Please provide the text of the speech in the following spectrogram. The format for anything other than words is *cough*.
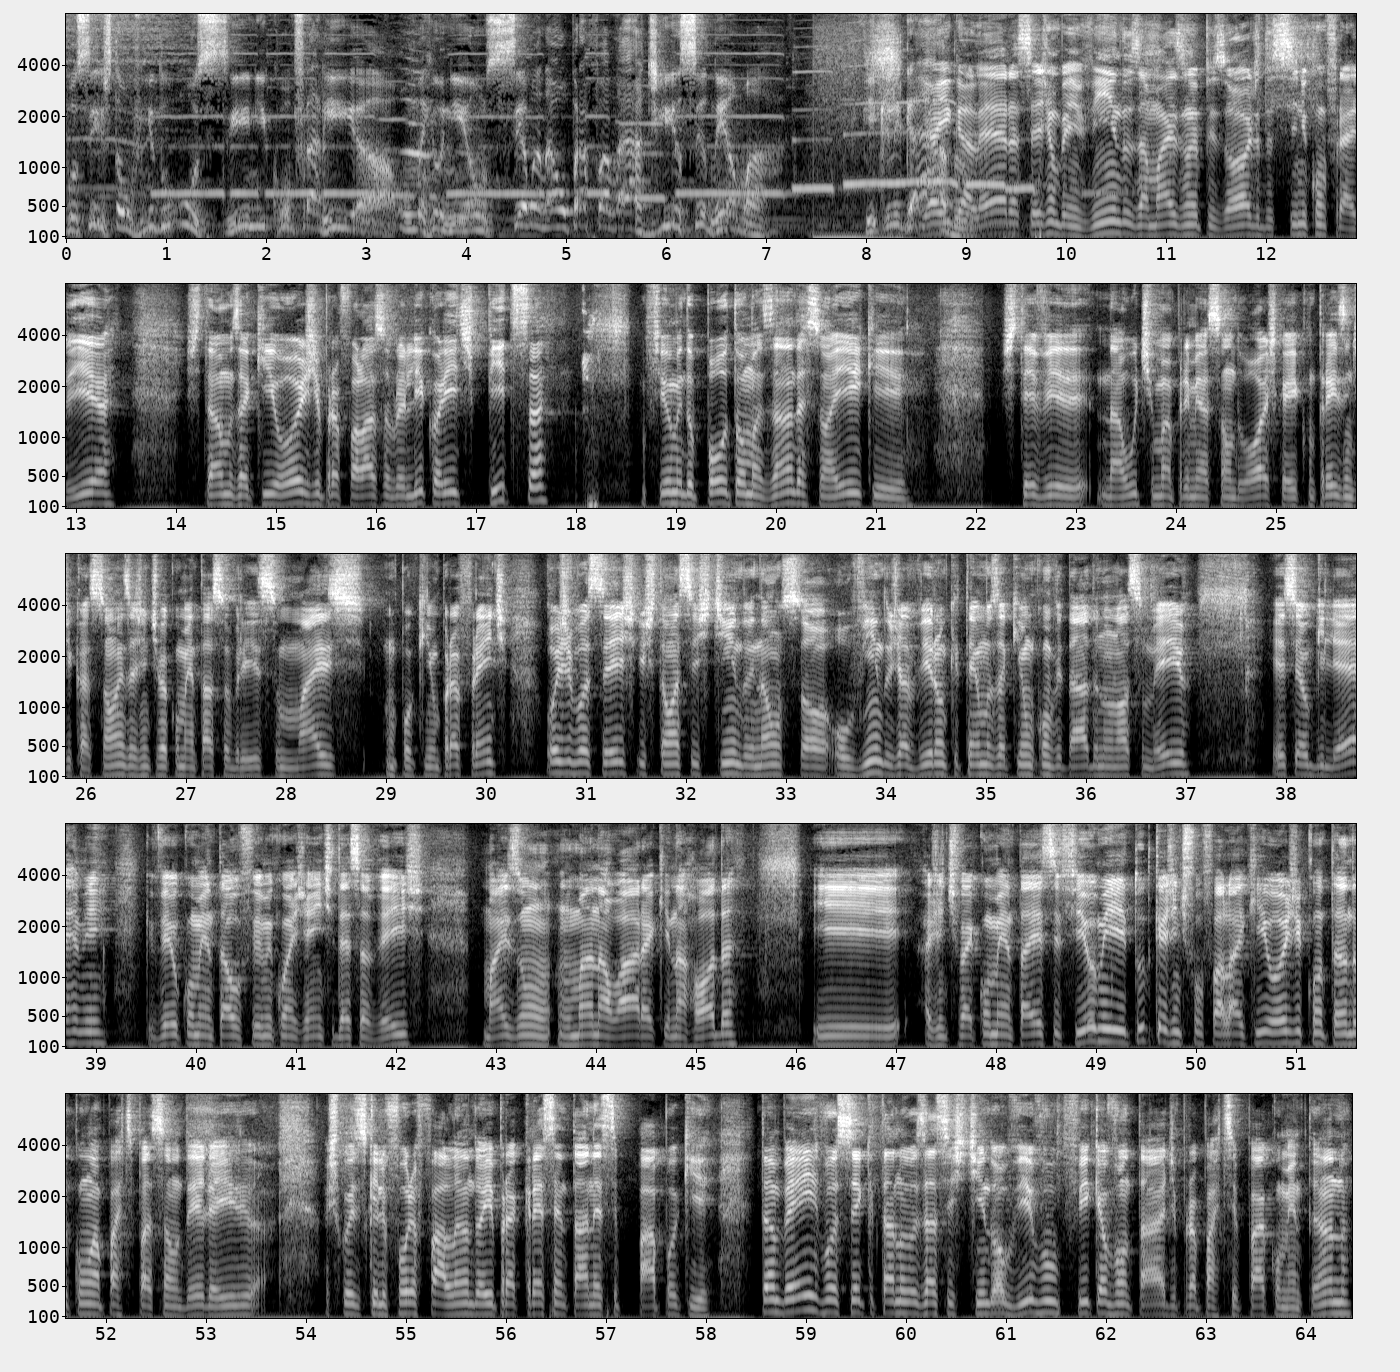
Você está ouvindo o Cine Confraria, uma reunião semanal para falar de cinema. Fique ligado. E aí, galera, sejam bem-vindos a mais um episódio do Cine Confraria. Estamos aqui hoje para falar sobre Licorice Pizza, um filme do Paul Thomas Anderson aí que esteve na última premiação do Oscar aí com três indicações. A gente vai comentar sobre isso mais um pouquinho para frente. Hoje vocês que estão assistindo e não só ouvindo já viram que temos aqui um convidado no nosso meio. Esse é o Guilherme que veio comentar o filme com a gente dessa vez. Mais um, um Manauara aqui na roda e a gente vai comentar esse filme e tudo que a gente for falar aqui hoje, contando com a participação dele aí, as coisas que ele for falando aí para acrescentar nesse papo aqui. Também você que está nos assistindo ao vivo, fique à vontade para participar comentando.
